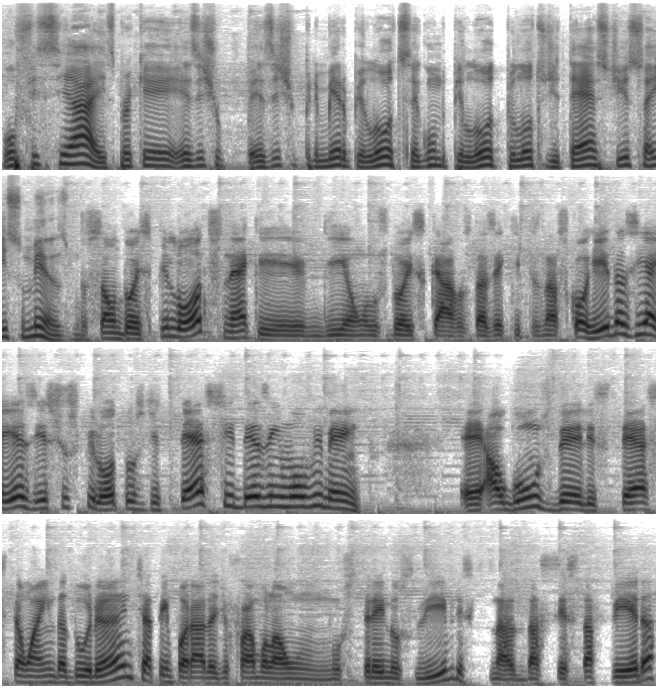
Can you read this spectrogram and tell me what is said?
oficiais, porque existe o, existe o primeiro piloto, segundo piloto, piloto de teste, isso é isso mesmo? São dois pilotos, né, que guiam os dois carros das equipes nas corridas, e aí existem os pilotos de teste e desenvolvimento. É, alguns deles testam ainda durante a temporada de Fórmula 1 nos treinos livres, na, da sexta-feira,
